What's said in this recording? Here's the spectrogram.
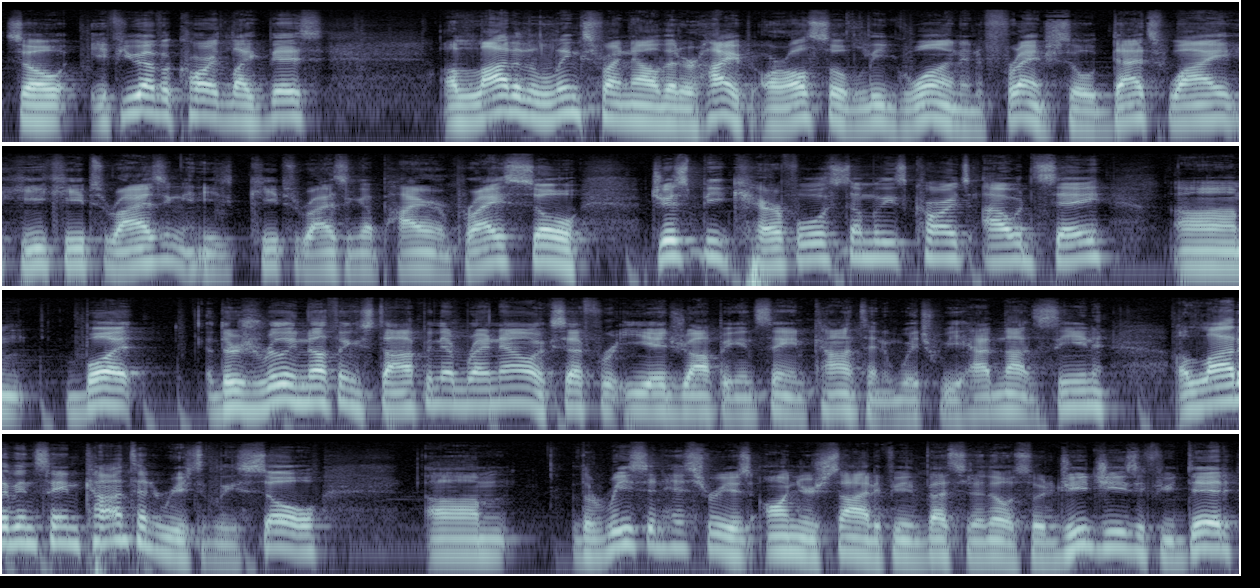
So if you have a card like this, a lot of the links right now that are hype are also League One and French. So that's why he keeps rising and he keeps rising up higher in price. So just be careful with some of these cards, I would say. Um, but there's really nothing stopping them right now except for EA dropping insane content, which we have not seen a lot of insane content recently. So, um, the recent history is on your side if you invested in those. So GG's if you did.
